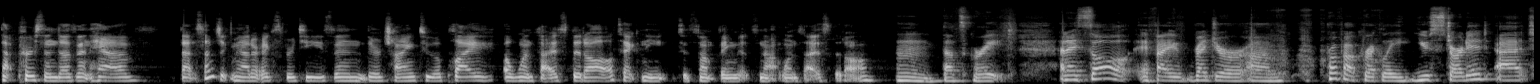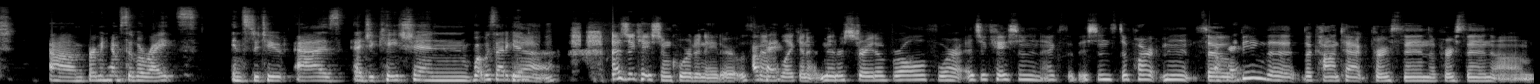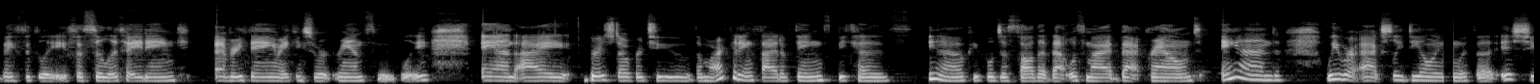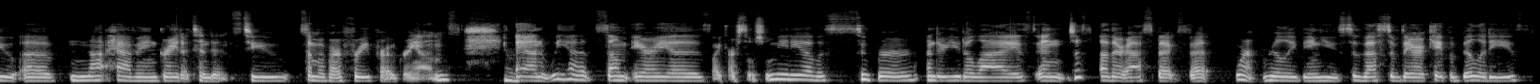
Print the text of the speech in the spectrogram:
that person doesn't have that subject matter expertise and they're trying to apply a one size fit all technique to something that's not one size fit all. Mm, that's great. And I saw, if I read your um, profile correctly, you started at um, Birmingham Civil Rights Institute as education. What was that again? Yeah, education coordinator. It was kind okay. of like an administrative role for our education and exhibitions department. So okay. being the the contact person, the person um, basically facilitating everything, making sure it ran smoothly. And I bridged over to the marketing side of things because you know, people just saw that that was my background. And we were actually dealing with the issue of not having great attendance to some of our free programs. Mm-hmm. And we had some areas like our social media was super underutilized and just other aspects that weren't really being used to the best of their capabilities.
